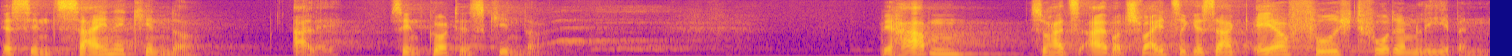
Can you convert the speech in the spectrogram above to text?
Es sind seine Kinder, alle sind Gottes Kinder. Wir haben, so hat es Albert Schweitzer gesagt, Ehrfurcht vor dem Leben.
